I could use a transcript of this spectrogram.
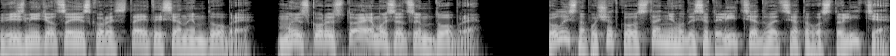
Візьміть оце і скористайтеся ним добре. Ми скористаємося цим добре. Колись на початку останнього десятиліття ХХ століття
